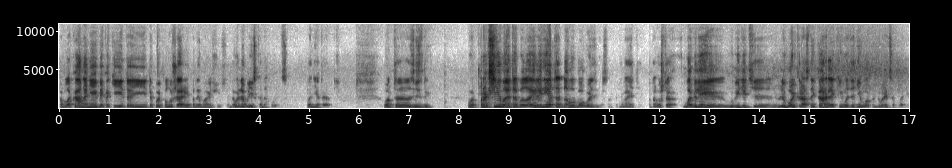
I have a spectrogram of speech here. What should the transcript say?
Облака на небе какие-то и такое полушарие поднимающееся. Довольно близко находится планета от, от э, звезды. Вот. Проксима это была или нет, одного Богу известно, понимаете? Потому что могли увидеть э, любой красный карлик и возле него, как говорится, планета.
